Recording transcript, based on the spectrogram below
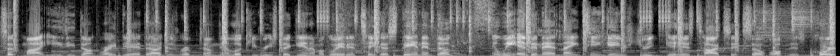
Took my easy dunk right there. That I just ripped him. Then look, he reached again. I'm gonna go ahead and take a standing dunk, and we ending that 19 game streak. Get his toxic self off this court.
